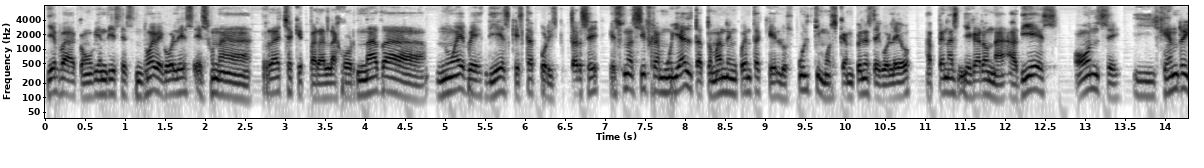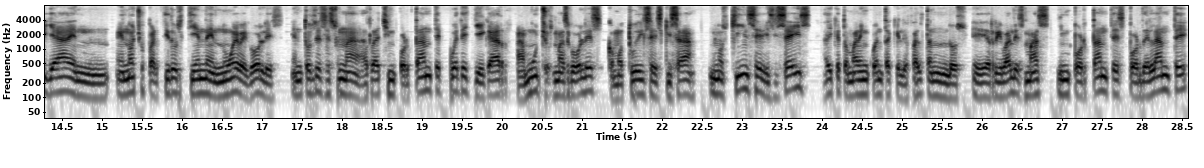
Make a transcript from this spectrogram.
Lleva, como bien dices, nueve goles. Es una racha que para la jornada nueve, diez que está por disputarse, es una cifra muy alta, tomando en cuenta que los últimos campeones de goleo apenas llegaron a, a 10, 11 y Henry ya en, en ocho partidos tiene nueve goles. Entonces es una racha importante, puede llegar a muchos más goles, como tú dices, quizá unos 15, 16. Hay que tomar en cuenta que le faltan los eh, rivales más importantes por delante,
